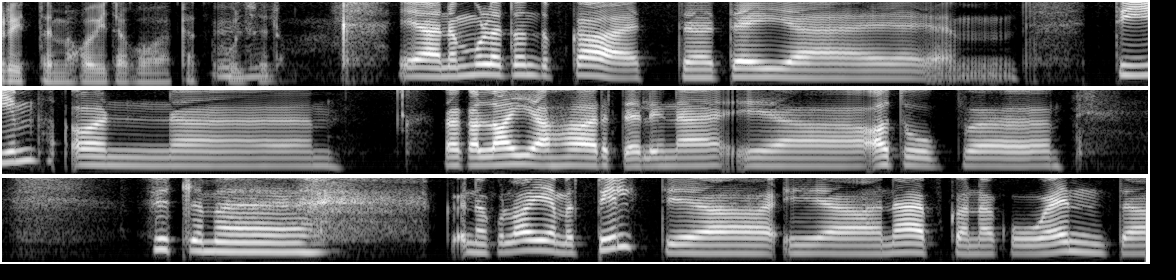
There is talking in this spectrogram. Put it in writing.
üritame hoida kogu aeg kätt pulsil mm. -hmm. ja no mulle tundub ka, et teie ähm, tiim on äh, väga laiahaardeline ja adub äh, ütleme, nagu laiemat pilti ja, ja näeb ka nagu enda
